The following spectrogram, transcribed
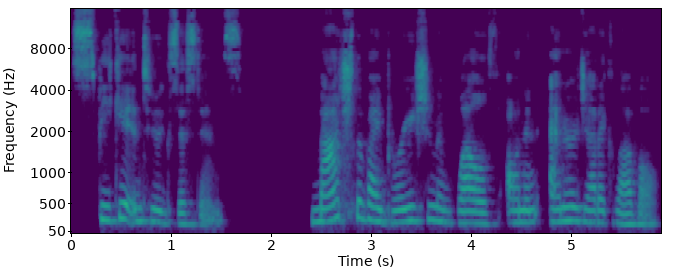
Speak it into existence. Match the vibration of wealth on an energetic level.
